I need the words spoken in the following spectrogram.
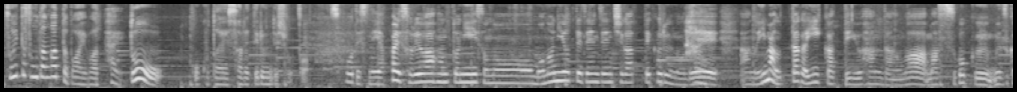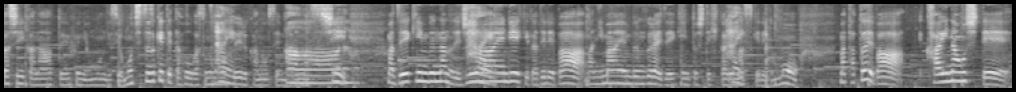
そういった相談があった場合はどうお答えされてるんでしょうか？そうですね。やっぱりそれは本当にそのものによって全然違ってくるので、はい、あの今売ったがいいかっていう判断は、まあ、すごく難しいかなというふうに思うんですよ。持ち続けてた方がそのまま増える可能性もありますし、はいまあ、税金分なので10万円利益が出れば、はい、まあ、2万円分ぐらい税金として引かれますけれども、まあ、例えば買い直して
